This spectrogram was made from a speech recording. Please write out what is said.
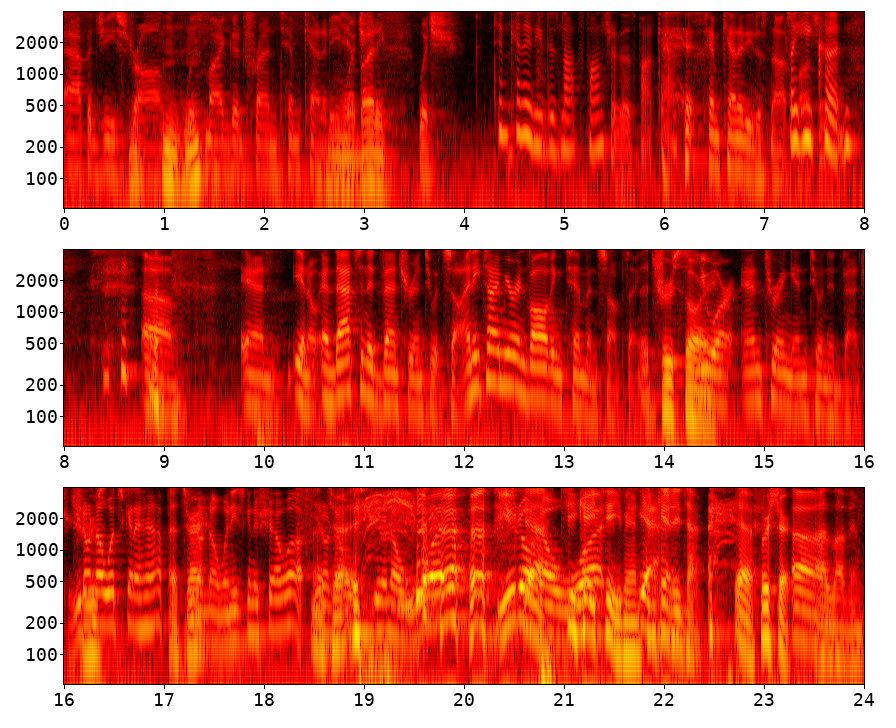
Apogee Strong with my good friend Tim Kennedy, Mm-hmm. Yeah, which, buddy. which Tim Kennedy does not sponsor this podcast, Tim Kennedy does not. but he could. Um, and you know, and that's an adventure into itself. Anytime you're involving Tim in something, A true story. you are entering into an adventure. You don't know what's going to happen. That's right. You don't know when he's going to show up. You That's don't know. right. You don't know what. You don't yeah, know TKT, what, man. Yeah. Tim Kennedy time. Yeah, for sure. I Um, love him.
